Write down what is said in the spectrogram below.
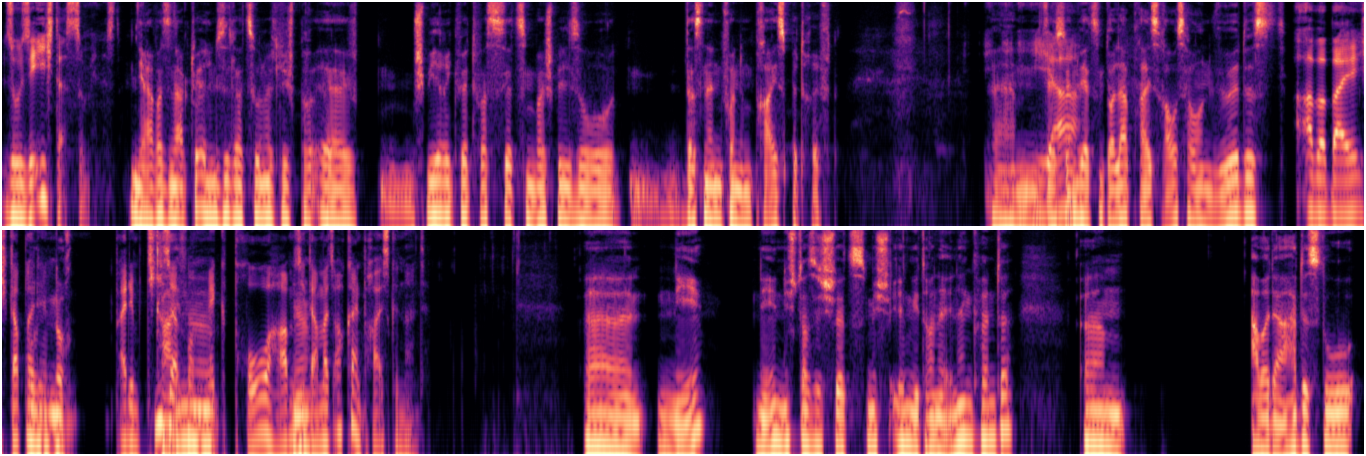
So sehe ich das zumindest. Ja, was in der aktuellen Situation natürlich äh, schwierig wird, was jetzt zum Beispiel so das Nennen von einem Preis betrifft. Ähm, ja. Selbst wenn du jetzt einen Dollarpreis raushauen würdest. Aber bei, ich glaube, bei dem, noch bei dem Teaser keine, vom Mac Pro haben ja. sie damals auch keinen Preis genannt. Äh, nee. Nee, nicht, dass ich jetzt mich irgendwie dran erinnern könnte. Ähm, aber da hattest du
